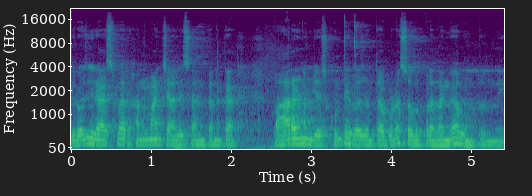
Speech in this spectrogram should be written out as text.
ఈరోజు ఈ రాశివారు హనుమాన్ చాలీసాను కనుక పారాయణం చేసుకుంటే ఈరోజంతా కూడా శుభప్రదంగా ఉంటుంది.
